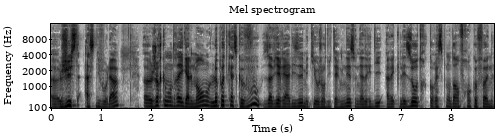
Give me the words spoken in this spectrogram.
euh, juste à ce niveau-là. Euh, je recommanderais également le podcast que vous aviez réalisé mais qui est aujourd'hui terminé, Sonia Dridi, avec les autres correspondants francophones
